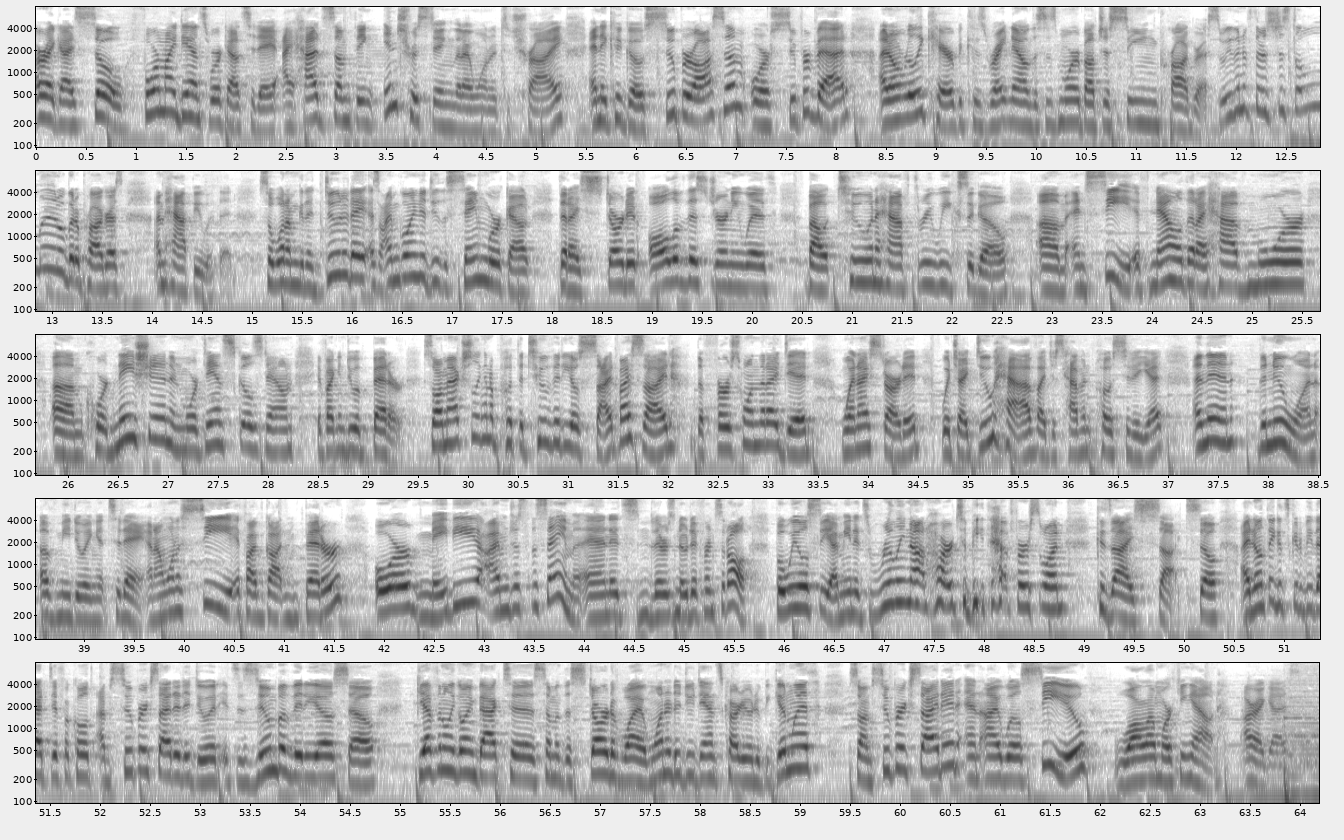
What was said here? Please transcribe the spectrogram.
All right, guys, so for my dance workout today, I had something interesting that I wanted to try, and it could go super awesome or super bad. I don't really care because right now this is more about just seeing progress. So even if there's just a little bit of progress, I'm happy with it. So what I'm gonna do today is I'm going to do the same workout that I started all of this journey with about two and a half, three weeks ago, um, and see if now that I have more um, coordination and more dance skills down, if I can do it better. So I'm gonna put the two videos side by side. The first one that I did when I started, which I do have, I just haven't posted it yet, and then the new one of me doing it today. And I wanna see if I've gotten better or maybe I'm just the same and it's there's no difference at all. But we will see. I mean, it's really not hard to beat that first one because I sucked. So I don't think it's gonna be that difficult. I'm super excited to do it. It's a Zumba video, so definitely going back to some of the start of why I wanted to do dance cardio to begin with. So I'm super excited and I will see you while I'm working out. All right, guys.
